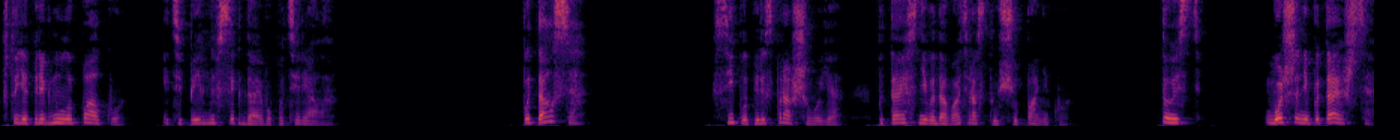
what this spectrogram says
что я перегнула палку и теперь навсегда его потеряла. «Пытался?» Сипло переспрашиваю я, пытаясь не выдавать растущую панику. «То есть больше не пытаешься?»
